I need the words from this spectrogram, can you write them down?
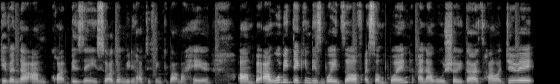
given that i'm quite busy so i don't really have to think about my hair. Um but i will be taking these braids off at some point and i will show you guys how i do it.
